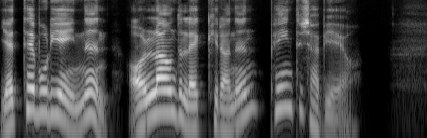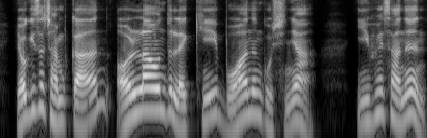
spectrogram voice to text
예테보리에 있는 얼라운드 레키라는 페인트샵이에요. 여기서 잠깐 얼라운드 레키 뭐 하는 곳이냐? 이 회사는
